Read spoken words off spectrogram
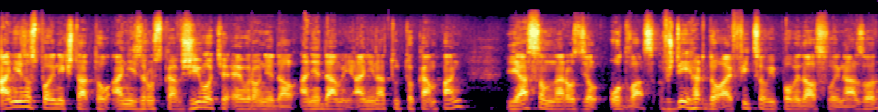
ani zo Spojených štátov, ani z Ruska v živote euro nedal a nedá mi ani na túto kampaň ja som na rozdiel od vás vždy hrdo aj Ficovi povedal svoj názor,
